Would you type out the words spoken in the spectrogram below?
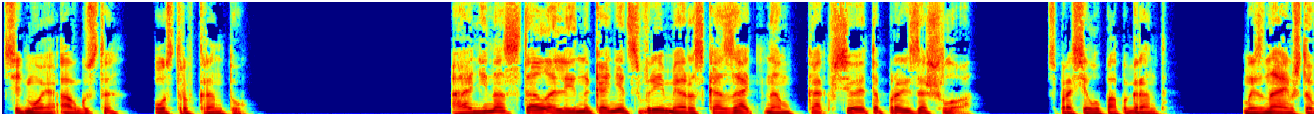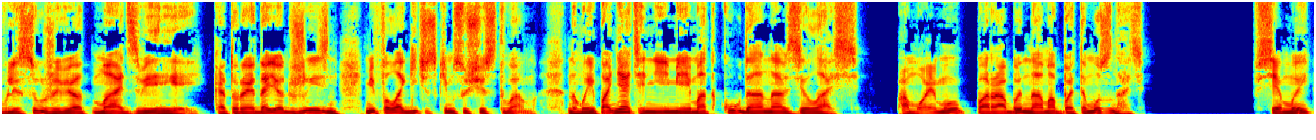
7 августа. Остров Кранту. «А не настало ли, наконец, время рассказать нам, как все это произошло?» — спросил у папы Грант. «Мы знаем, что в лесу живет мать зверей, которая дает жизнь мифологическим существам, но мы и понятия не имеем, откуда она взялась. По-моему, пора бы нам об этом узнать». Все мы,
